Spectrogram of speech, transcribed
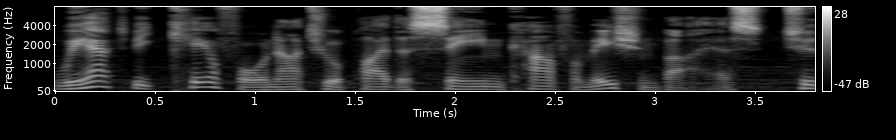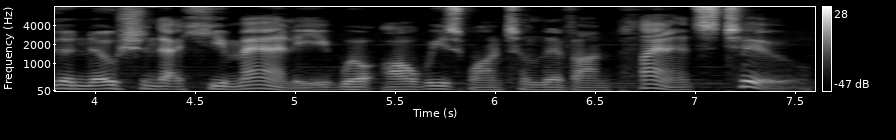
We have to be careful not to apply the same confirmation bias to the notion that humanity will always want to live on planets too.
